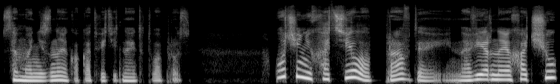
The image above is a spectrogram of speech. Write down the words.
сама не зная, как ответить на этот вопрос. Очень хотела, правда, и, наверное, хочу.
